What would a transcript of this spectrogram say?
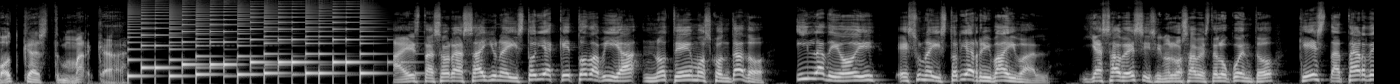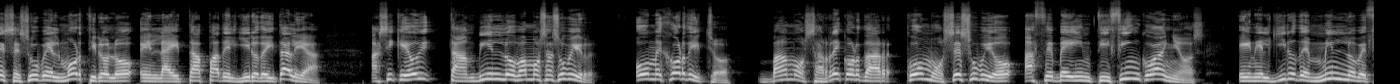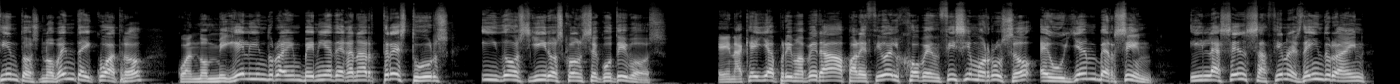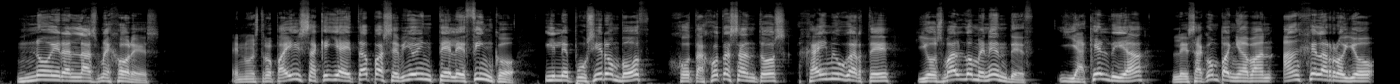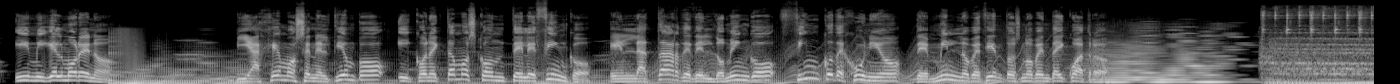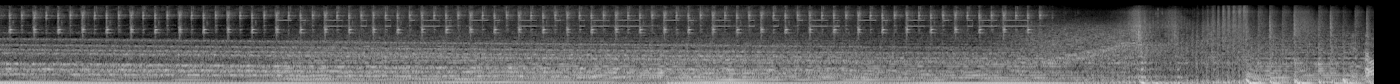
Podcast Marca. A estas horas hay una historia que todavía no te hemos contado. Y la de hoy es una historia revival. Ya sabes, y si no lo sabes te lo cuento, que esta tarde se sube el Mortirolo en la etapa del Giro de Italia. Así que hoy también lo vamos a subir. O mejor dicho, vamos a recordar cómo se subió hace 25 años, en el Giro de 1994, cuando Miguel Indurain venía de ganar tres tours y dos giros consecutivos. En aquella primavera apareció el jovencísimo ruso Eugen Bersin, y las sensaciones de Indurain no eran las mejores. En nuestro país aquella etapa se vio en Telecinco y le pusieron voz JJ Santos, Jaime Ugarte y Osvaldo Menéndez, y aquel día les acompañaban Ángel Arroyo y Miguel Moreno. Viajemos en el tiempo y conectamos con Telecinco en la tarde del domingo 5 de junio de 1994.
